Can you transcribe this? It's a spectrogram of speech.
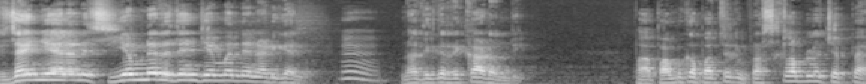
రిజైన్ చేయాలని సీఎంనే రిజైన్ చేయమని నేను అడిగాను. నా దగ్గర రికార్డు ఉంది. ప్రముఖ పత్రికలు ప్రెస్ క్లబ్లో చెప్పా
